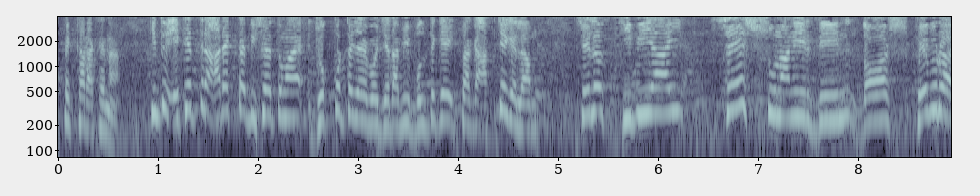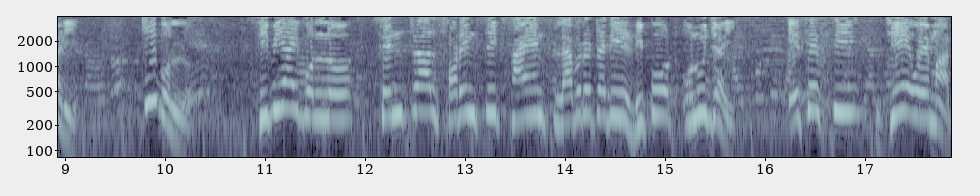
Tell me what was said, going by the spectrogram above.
অপেক্ষা রাখে না। কিন্তু এক্ষেত্রে আরেকটা বিষয় তোমায় যোগ করতে যাব যেটা আমি বলতে গিয়ে একটু আগে আটকে গেলাম সেটা সিবিআই শেষ শুনানির দিন দশ ফেব্রুয়ারি। কি বলল? সিবিআই বলল Central Forensic Science Laboratory report অনুযায়ী এসএসসি যে ওএমআর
